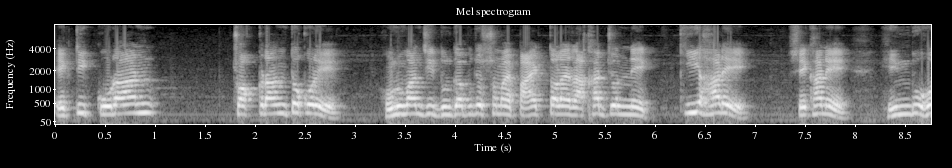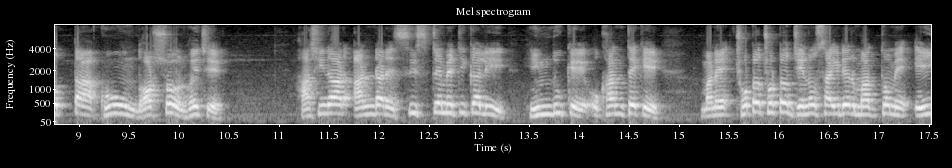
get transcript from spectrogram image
একটি কোরআন চক্রান্ত করে হনুমানজি দুর্গাপুজোর সময় পায়ের তলায় রাখার জন্যে কি হারে সেখানে হিন্দু হত্যা, খুন, ধর্ষণ হয়েছে। হাসিনার আন্ডারে সিস্টেমেটিক্যালি হিন্দুকে ওখান থেকে মানে ছোট ছোট জেনোসাইডের মাধ্যমে এই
